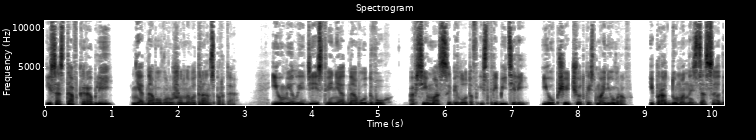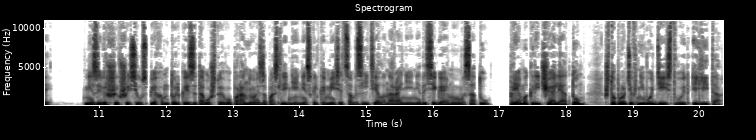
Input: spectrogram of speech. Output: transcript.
И состав кораблей ни одного вооруженного транспорта, и умелые действия ни одного-двух, а всей массы пилотов-истребителей и общая четкость маневров и продуманность засады, не завершившейся успехом только из-за того, что его паранойя за последние несколько месяцев взлетела на ранее недосягаемую высоту, прямо кричали о том, что против него действует элита.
